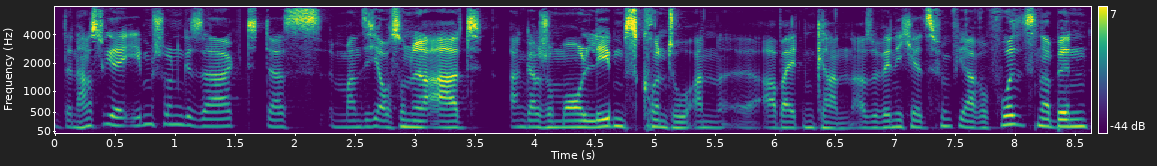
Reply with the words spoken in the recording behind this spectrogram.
Dann hast du ja eben schon gesagt, dass man sich auch so eine Art Engagement-Lebenskonto anarbeiten kann. Also wenn ich jetzt fünf Jahre Vorsitzender bin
